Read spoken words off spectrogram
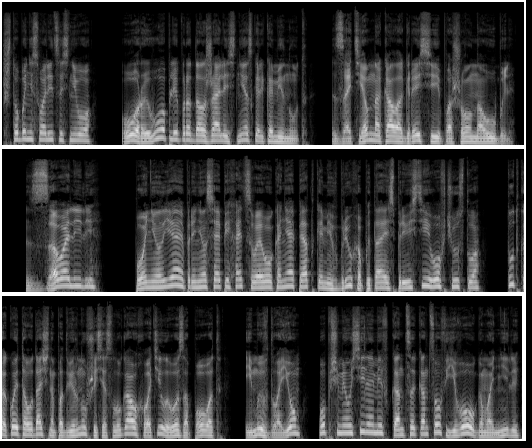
чтобы не свалиться с него. Оры вопли продолжались несколько минут. Затем накал агрессии пошел на убыль. Завалили. Понял я и принялся пихать своего коня пятками в брюхо, пытаясь привести его в чувство. Тут какой-то удачно подвернувшийся слуга ухватил его за повод, и мы вдвоем, общими усилиями, в конце концов его угомонили.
